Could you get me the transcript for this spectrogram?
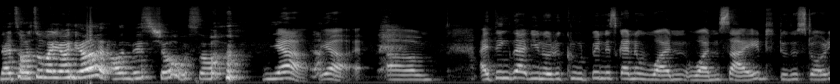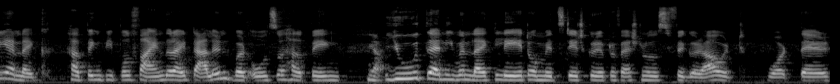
That's also why you're here on this show. So, yeah, yeah. Um, I think that you know recruitment is kind of one one side to the story, and like helping people find the right talent, but also helping yeah. youth and even like late or mid stage career professionals figure out what their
